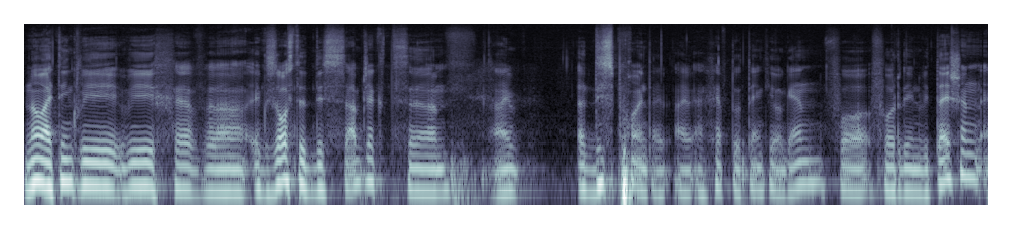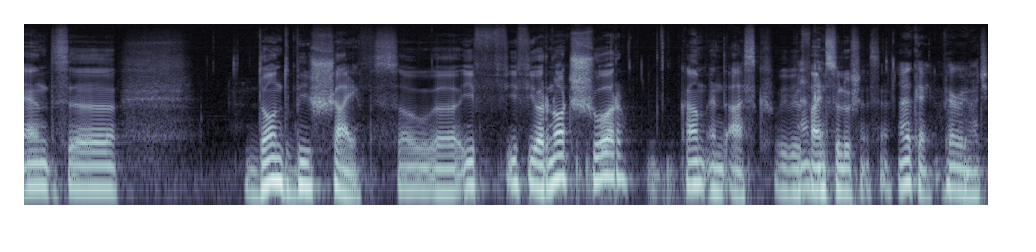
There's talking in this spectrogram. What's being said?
No, I think we we have uh, exhausted this subject. Um, I, at this point, I, I, have to thank you again for for the invitation and. Uh, don't be shy. So uh, if if you are not sure, come and ask. We will okay. find solutions. Yeah. Okay, very much.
